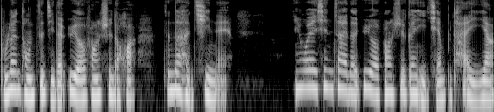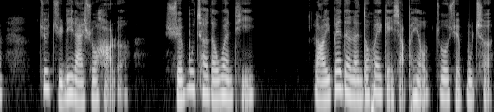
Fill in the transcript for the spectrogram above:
不认同自己的育儿方式的话，真的很气馁。因为现在的育儿方式跟以前不太一样，就举例来说好了，学步车的问题，老一辈的人都会给小朋友做学步车，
